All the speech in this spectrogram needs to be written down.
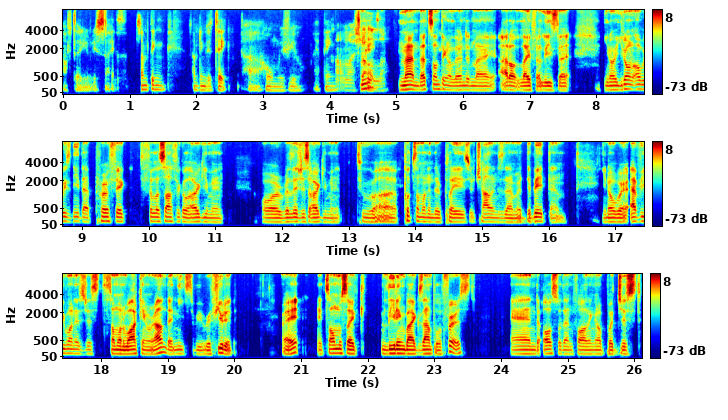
after you recite. Something something to take uh, home with you i think. Oh, mashallah. Man, that's something I learned in my adult life, at least that, you know, you don't always need that perfect philosophical argument or religious argument to uh, put someone in their place or challenge them or debate them, you know, where everyone is just someone walking around that needs to be refuted, right? It's almost like leading by example first and also then following up with just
